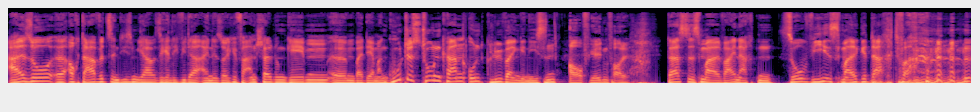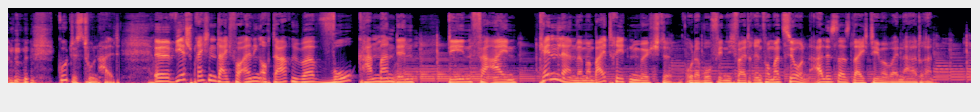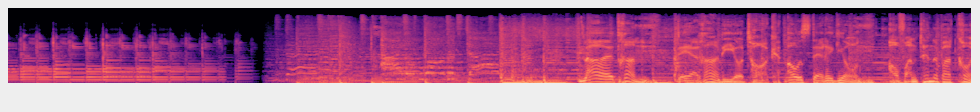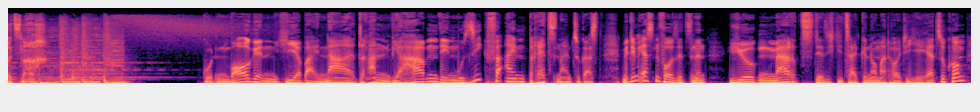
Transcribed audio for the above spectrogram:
Also äh, auch da wird es in diesem Jahr sicherlich wieder eine solche Veranstaltung geben, ähm, bei der man Gutes tun kann und Glühwein genießen. Auf jeden Fall. Das ist mal Weihnachten, so wie es mal gedacht war. Gutes tun halt. Äh, wir sprechen gleich vor allen Dingen auch darüber, wo kann man denn den Verein kennenlernen, wenn man beitreten möchte? Oder wo finde ich weitere Informationen? Alles das gleich Thema bei Nahe dran. Nahe dran, der Radiotalk aus der Region auf Antenne Bad Kreuznach. Morgen hier bei Nahe dran. Wir haben den Musikverein Bretzenheim zu Gast. Mit dem ersten Vorsitzenden Jürgen Merz, der sich die Zeit genommen hat, heute hierher zu kommen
